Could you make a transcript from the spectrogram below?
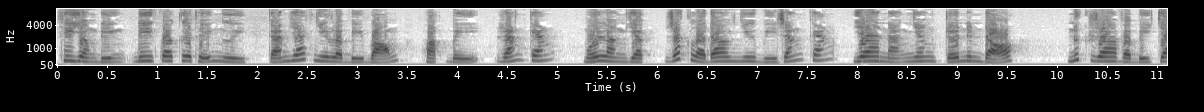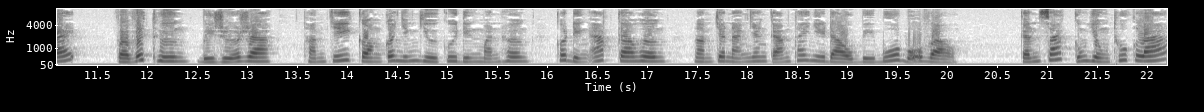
Khi dòng điện đi qua cơ thể người, cảm giác như là bị bỏng hoặc bị rắn cắn. Mỗi lần giật rất là đau như bị rắn cắn, da nạn nhân trở nên đỏ, nứt ra và bị cháy, và vết thương bị rửa ra. Thậm chí còn có những dùi cui điện mạnh hơn, có điện áp cao hơn, làm cho nạn nhân cảm thấy như đầu bị búa bổ vào. Cảnh sát cũng dùng thuốc lá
